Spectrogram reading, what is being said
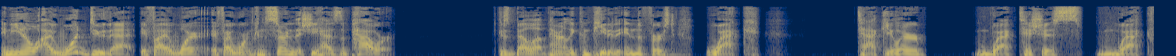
And you know, I would do that if I weren't, if I weren't concerned that she has the power. Because Bella apparently competed in the first whack tacular, whacktitious, whack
